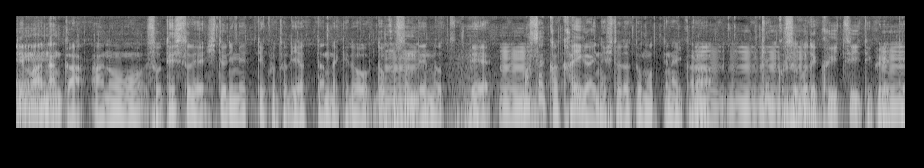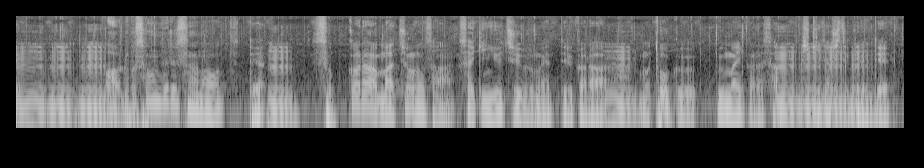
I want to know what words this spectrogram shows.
えでまあなんかあのそうテストで1人目っていうことでやったんだけどどこ住んでんのって言って、うん。まさか海外の人だと思ってないから、結構そこで食いついてくれて「うんうんうんうん。あロサンゼルスなの?」って言って、うん。そっからまあ長野さん最近 YouTube もやってるから、うん。まあ、トークうまいからさ、うんうんうんうん。引き出してくれて「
